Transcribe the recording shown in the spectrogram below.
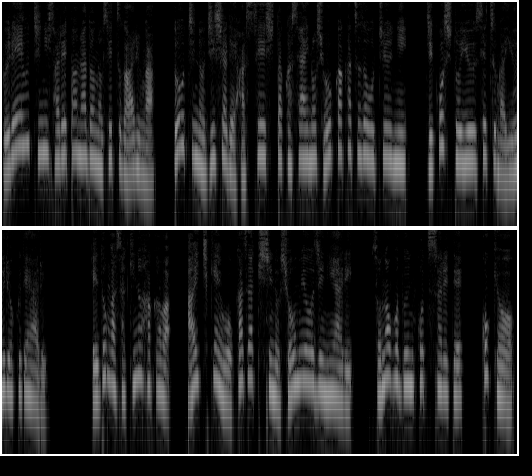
無礼打ちにされたなどの説があるが、同地の自社で発生した火災の消火活動中に、事故死という説が有力である。江戸が先の墓は、愛知県岡崎市の正明寺にあり、その後分骨されて、故郷、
